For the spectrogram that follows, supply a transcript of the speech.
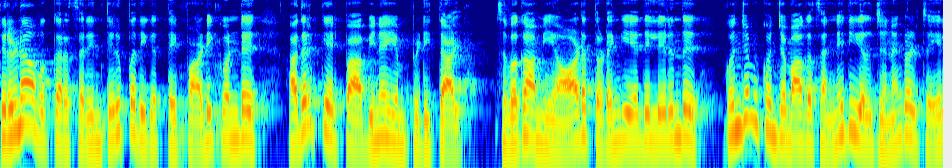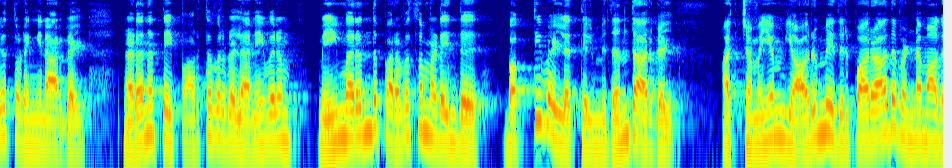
திருநாவுக்கரசரின் திருப்பதிகத்தை பாடிக்கொண்டு அதற்கேற்ப அபிநயம் பிடித்தாள். சிவகாமி ஆடத் தொடங்கியதிலிருந்து கொஞ்சம் கொஞ்சமாக சந்நிதியில் ஜனங்கள் சேரத் தொடங்கினார்கள். நடனத்தை பார்த்தவர்கள் அனைவரும் மெய்மறந்து பரவசமடைந்து பக்தி வெள்ளத்தில் மிதந்தார்கள். அச்சமயம் யாரும் எதிர்பாராத வண்ணமாக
